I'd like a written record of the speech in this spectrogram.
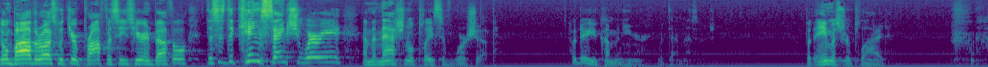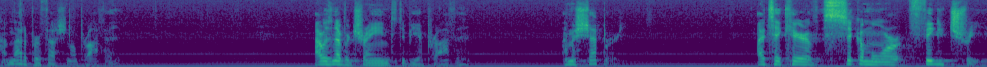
Don't bother us with your prophecies here in Bethel. This is the king's sanctuary and the national place of worship. How dare you come in here with that message? But Amos replied, I'm not a professional prophet. I was never trained to be a prophet. I'm a shepherd. I take care of sycamore fig trees.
